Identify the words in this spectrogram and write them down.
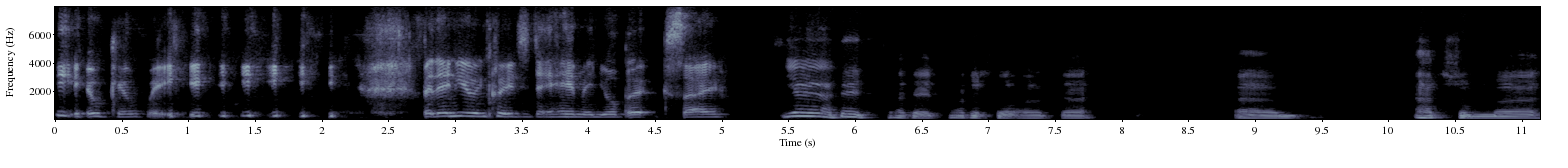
He'll kill me. but then you included him in your book, so. Yeah, I did. I did. I just thought I'd uh, um, add some uh,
